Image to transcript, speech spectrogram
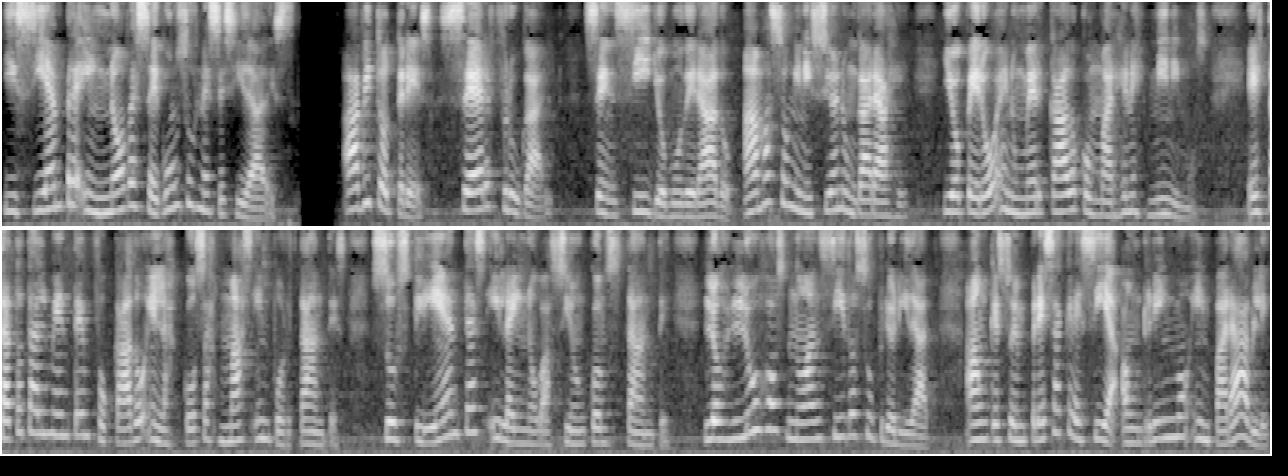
y siempre innove según sus necesidades. Hábito 3. Ser frugal. Sencillo, moderado. Amazon inició en un garaje y operó en un mercado con márgenes mínimos. Está totalmente enfocado en las cosas más importantes, sus clientes y la innovación constante. Los lujos no han sido su prioridad. Aunque su empresa crecía a un ritmo imparable,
